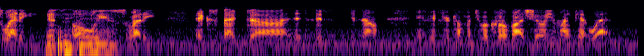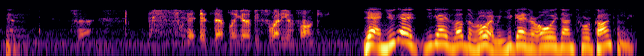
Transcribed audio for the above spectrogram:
sweaty. It's always sweaty. Expect uh, if, if you know if, if you're coming to a Crobot show, you might get wet. It's uh, it's definitely gonna be sweaty and funky. Yeah, and you guys you guys love the road. I mean, you guys are always on tour constantly.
